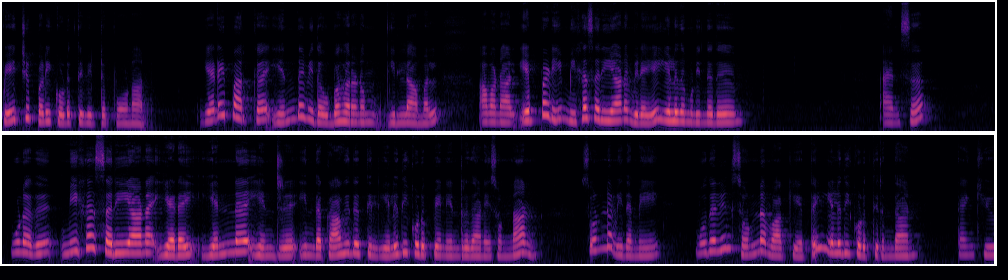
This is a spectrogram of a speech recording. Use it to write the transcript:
பேச்சுப்படி கொடுத்துவிட்டு போனான். எடை பார்க்க எந்தவித உபகரணமும் இல்லாமல் அவனால் எப்படி மிக சரியான விடையை எழுத முடிந்தது? ஆன்சர் உனது மிக சரியான எடை என்ன என்று இந்த காகிதத்தில் எழுதி கொடுப்பேன் என்று தானே சொன்னான்? சொன்ன விதமே முதலில் சொன்ன வாக்கியத்தை எழுதி கொடுத்திருந்தான். தேங்க்யூ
